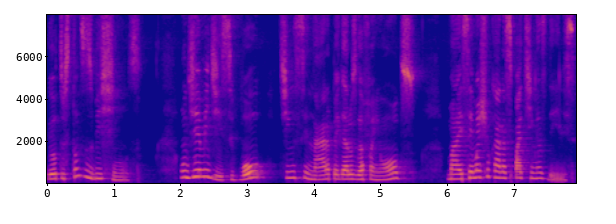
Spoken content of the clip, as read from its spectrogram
e outros tantos bichinhos. Um dia me disse: Vou te ensinar a pegar os gafanhotos mas sem machucar as patinhas deles.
